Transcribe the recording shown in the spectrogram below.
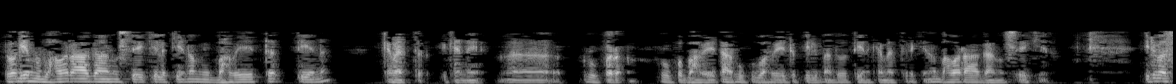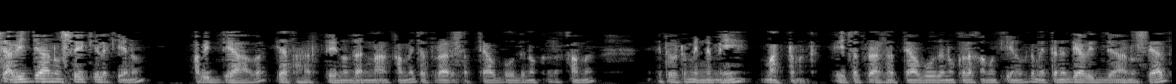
ඒ වගේම භවරාගානුසය කියලා කියනවා මේ භවයට තියෙන කැමැත්ත. ඒ කියන්නේ රූප රූප භවයට අරූප භවයට පිළිබඳව තියෙන කැමැත්තට කියනවා භවරාගානුසය කියලා. ඊට පස්සේ අවිජ්ජානුසය කියලා කියනවා අවිද්‍යාව යථාර්ථය නොදන්නා කම චතුරාර්ය සත්‍ය අවබෝධ නොකළ කම එතකොට මෙන්න මේ මට්ටමට. ඒ චතුරාර්ය සත්‍ය අවබෝධ නොකළ කම කියනකොට මෙතනදී අවිද්‍යානුසයත්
